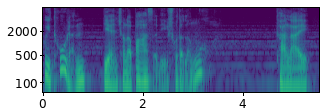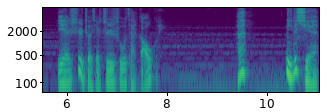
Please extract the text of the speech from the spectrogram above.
会突然变成了八子里说的冷火了，看来也是这些蜘蛛在搞鬼。哎，你的血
